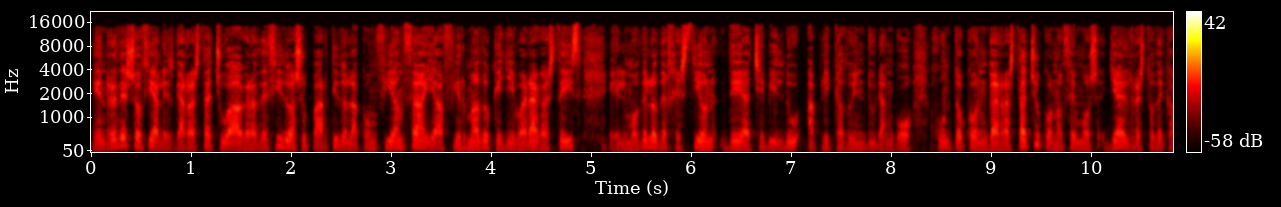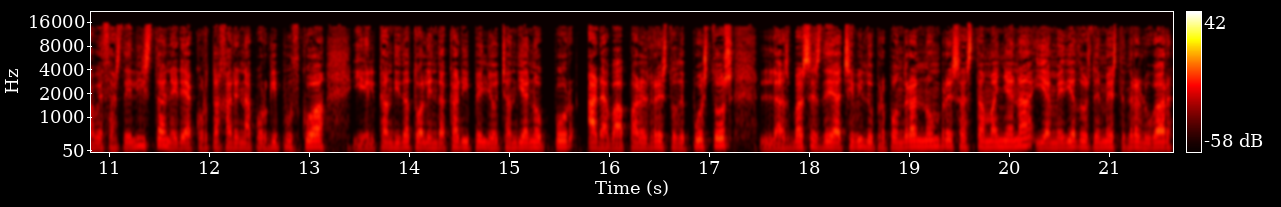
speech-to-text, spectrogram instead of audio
En redes sociales, Garrastachu ha agradecido a su partido la confianza y ha afirmado que llevará a Gasteiz el modelo de gestión de H. Bildu aplicado en Durango. Junto con Garrastachu conocemos ya el resto de cabezas de lista, Nerea Cortajarena por Guipúzcoa y el candidato al Endacari Pello Chandiano por Áraba. Para el resto de puestos, las bases de H. Bildu propondrán nombres hasta mañana y a mediados de mes tendrá lugar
